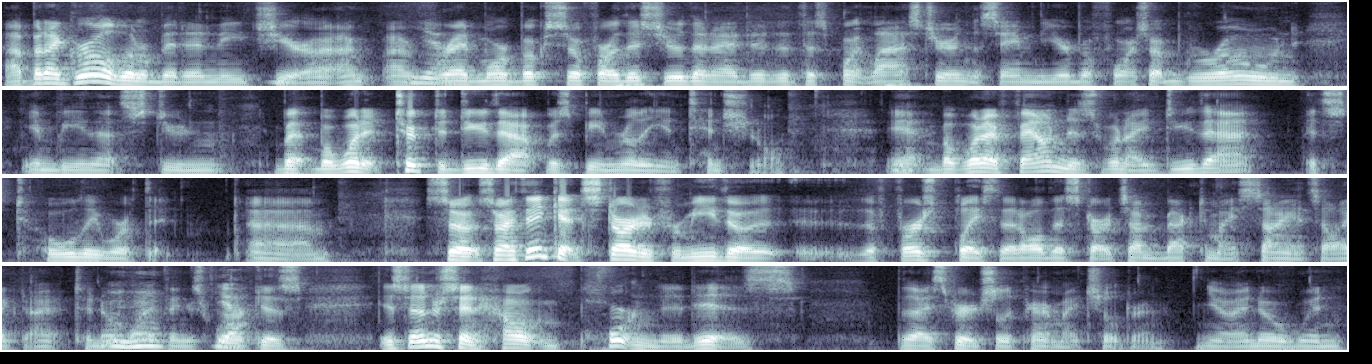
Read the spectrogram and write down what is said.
uh, but I grow a little bit in each year. I, I've Yeah. read more books so far this year than I did at this point last year, and the same the year before. So I've grown in being that student. But but what it took to do that was being really intentional. And but what I found is when I do that, it's totally worth it. Um, so so I think it started for me though. The first place that all this starts, I'm back to my science. I like to, know why things Yeah. work. Is is to understand how important it is that I spiritually parent my children. You know, I know when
